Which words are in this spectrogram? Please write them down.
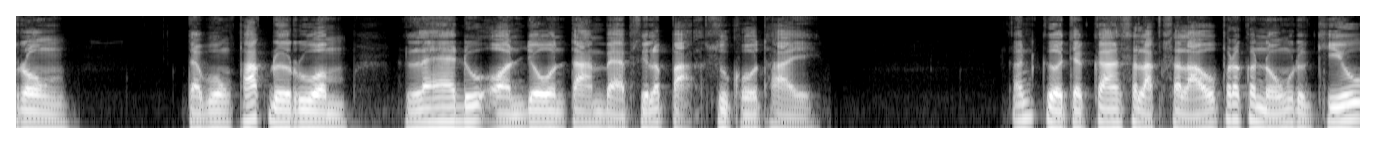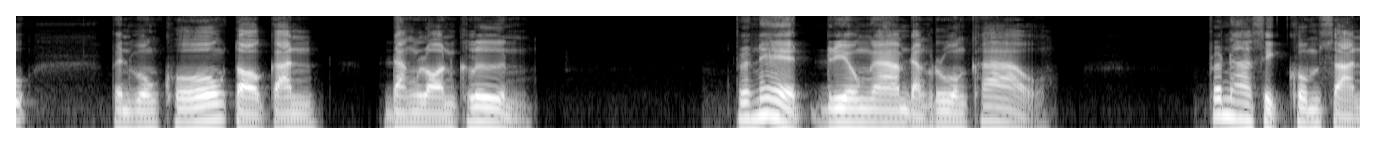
ตรง แต่วงพักโดยรวมแลดูอ่อนโยนตามแบบศิลปะสุโขทัยอันเกิดจากการสลักสลาพระขนงหรือคิ้ว เป็นวงโค้งต่อกันดังลอนคลื่น พระเนตรเรียวงามดังรวงข้าว พระนาสิกคมสัน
